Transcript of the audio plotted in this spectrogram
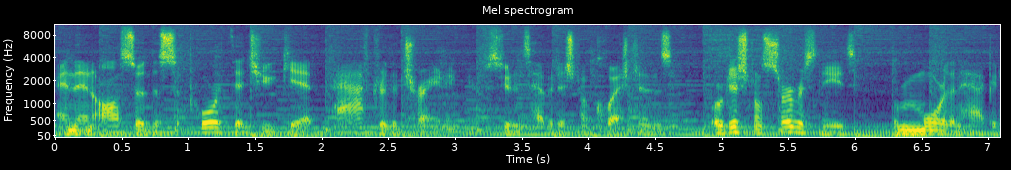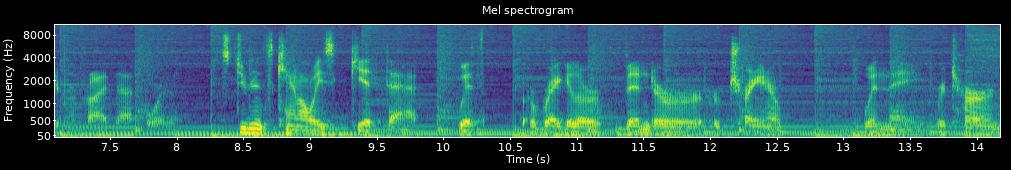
and then also the support that you get after the training, if students have additional questions or additional service needs, we're more than happy to provide that for them. Students can't always get that with a regular vendor or trainer when they return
